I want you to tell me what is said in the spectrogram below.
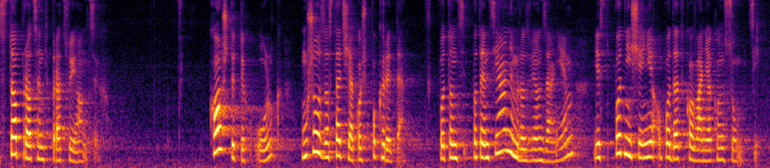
100% pracujących. Koszty tych ulg muszą zostać jakoś pokryte. Potenc- Potencjalnym rozwiązaniem jest podniesienie opodatkowania konsumpcji.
